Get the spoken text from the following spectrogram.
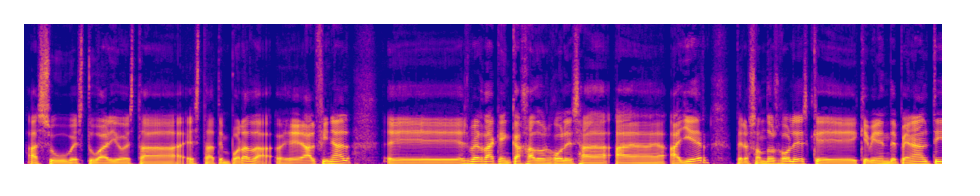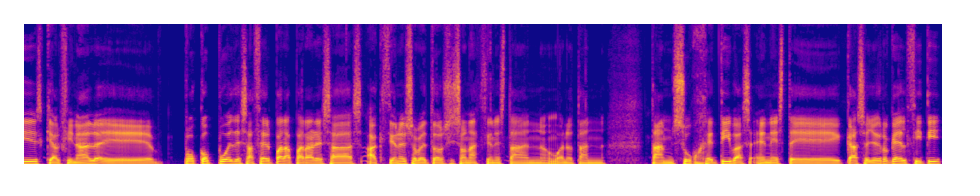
a su vestuario esta, esta temporada. Eh, al final, eh, es verdad que encaja dos goles ayer, pero son dos goles que, vienen de penaltis, que al final eh, poco puedes hacer para parar esas acciones, sobre todo si son acciones tan, bueno, tan, tan subjetivas en este caso. Yo creo que el City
